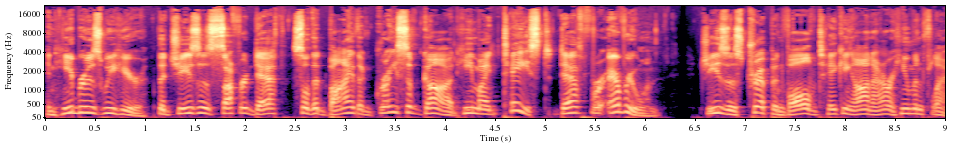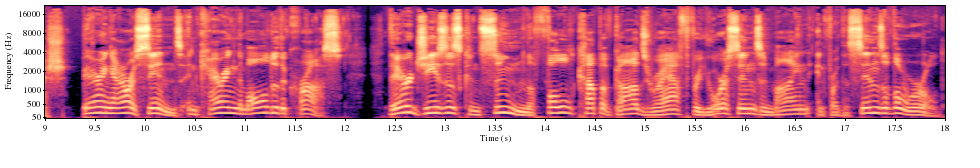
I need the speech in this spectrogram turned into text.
In Hebrews, we hear that Jesus suffered death so that by the grace of God he might taste death for everyone. Jesus' trip involved taking on our human flesh, bearing our sins, and carrying them all to the cross. There, Jesus consumed the full cup of God's wrath for your sins and mine, and for the sins of the world.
